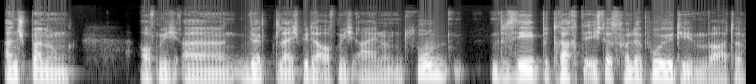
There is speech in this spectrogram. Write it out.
Anspannung auf mich, äh, wirkt gleich wieder auf mich ein. Und so sehe, betrachte ich das von der positiven Warte.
